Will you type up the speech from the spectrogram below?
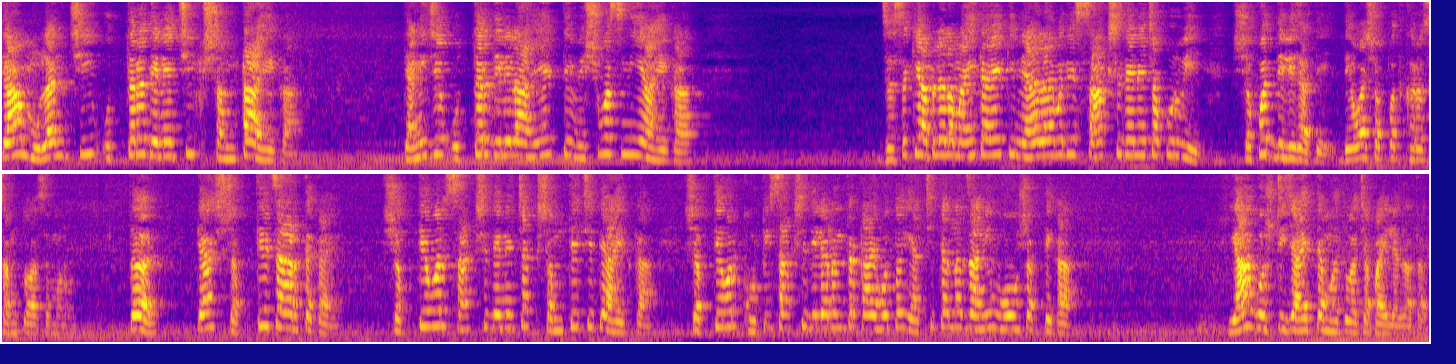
त्या मुलांची उत्तरं देण्याची क्षमता आहे का? त्यांनी जे उत्तर दिलेलं आहे ते विश्वसनीय आहे का? जसं की आपल्याला माहीत आहे की न्यायालयामध्ये साक्ष देण्याच्या पूर्वी शपथ दिली जाते. देवा शपथ खरं सांगतो असं म्हणून. तर त्या शपथेचा अर्थ काय? शपथेवर साक्ष देण्याच्या क्षमतेचे ते आहेत का? शपथेवर खोटी साक्ष दिल्यानंतर काय होतं? याची त्यांना जाणीव होऊ शकते का? या गोष्टी ज्या आहेत त्या महत्त्वाच्या पाहिल्या जातात.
